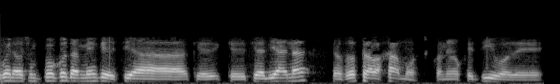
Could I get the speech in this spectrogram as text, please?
bueno, es un poco también que decía, que, que decía Liana, que nosotros trabajamos con el objetivo de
